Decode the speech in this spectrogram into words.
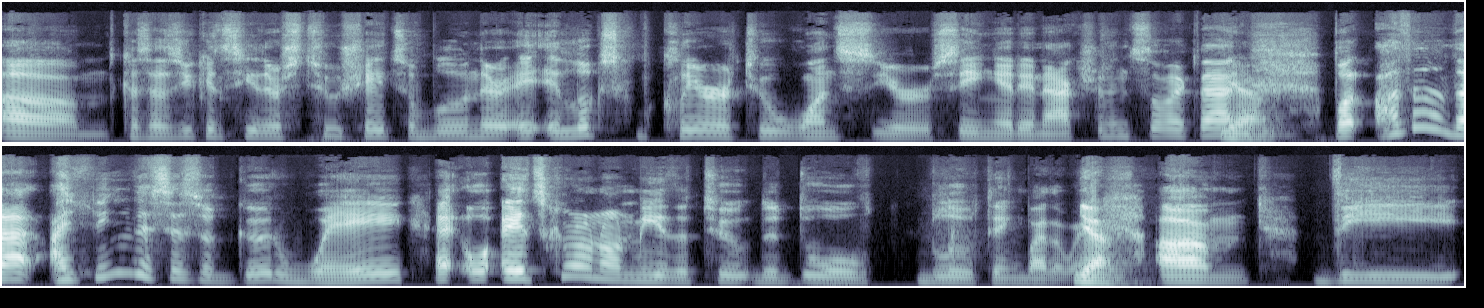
um because as you can see there's two shades of blue in there. It, it, looks clearer too once you're seeing it in action and stuff like that. Yeah. but other than that i think this is a good way eh, it's grown on me the two the dual blue thing by the way. Yeah. Um the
